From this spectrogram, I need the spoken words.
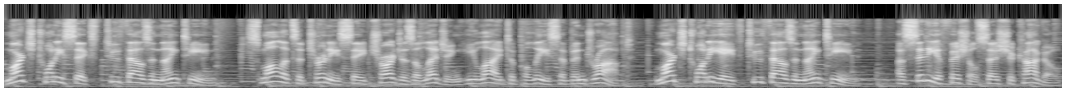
March 26, 2019, Smollett's attorneys say charges alleging he lied to police have been dropped. March 28, 2019, a city official says Chicago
